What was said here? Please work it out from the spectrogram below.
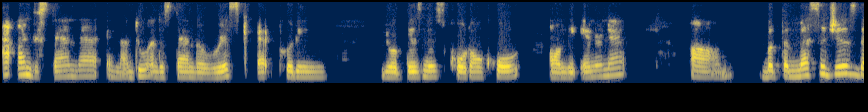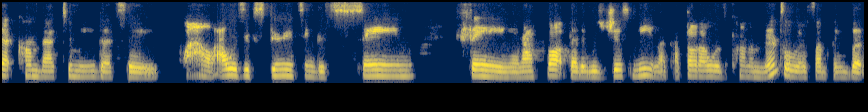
I understand that and I do understand the risk at putting your business quote unquote on the internet. Um, but the messages that come back to me that say, wow, I was experiencing the same thing and I thought that it was just me. Like I thought I was kind of mental or something, but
